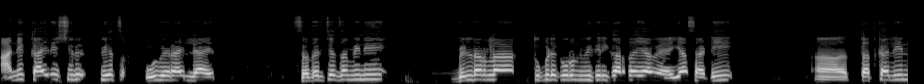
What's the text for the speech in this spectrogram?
अनेक कायदेशीर पेच उभे राहिले आहेत. सदरच्या जमिनी बिल्डरला तुकडे करून विक्री करता याव्या यासाठी तत्कालीन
